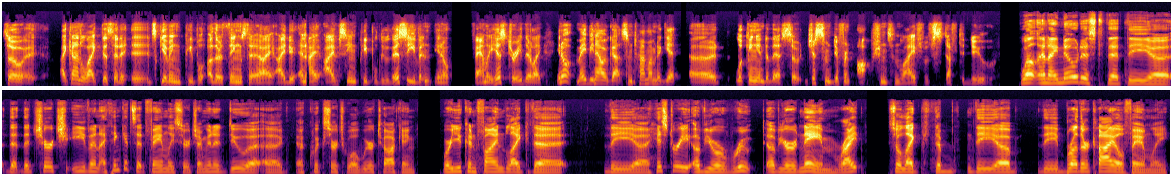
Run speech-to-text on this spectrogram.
so uh, i kind of like this that it's giving people other things that I, I do and I, i've seen people do this even you know family history they're like you know maybe now i've got some time i'm going to get uh, looking into this so just some different options in life of stuff to do Well, and I noticed that the uh, that the church even I think it's at Family Search. I'm going to do a, a a quick search while we're talking, where you can find like the the uh, history of your root of your name, right? So like the the uh, the brother Kyle family,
